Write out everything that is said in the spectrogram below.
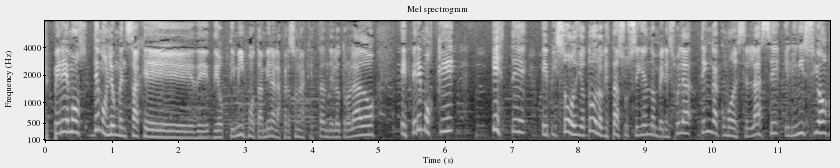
esperemos, démosle un mensaje de, de optimismo también a las personas que están del otro lado. Esperemos que este episodio, todo lo que está sucediendo en Venezuela, tenga como desenlace el inicio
